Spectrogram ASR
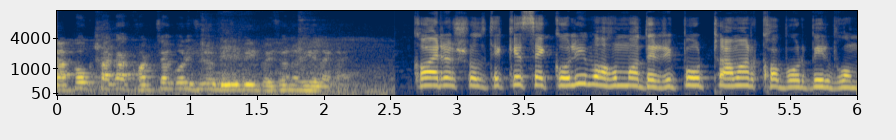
ব্যাপক টাকা খরচা করেছিল বিজেপির পেছনে এলাকায়। কয়রাসোল থেকে শেখ কলি মোহাম্মদের রিপোর্ট, আমার খবর বীরভূম।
